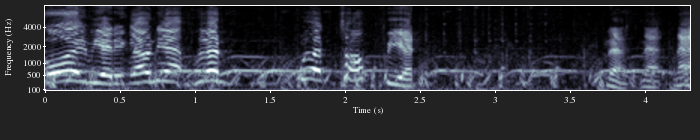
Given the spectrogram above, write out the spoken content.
โอ้ยเบียดอีกแล้วเนี่ยเพื่อนเพื่อนชอบเบียดแน่ะน่ะน่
